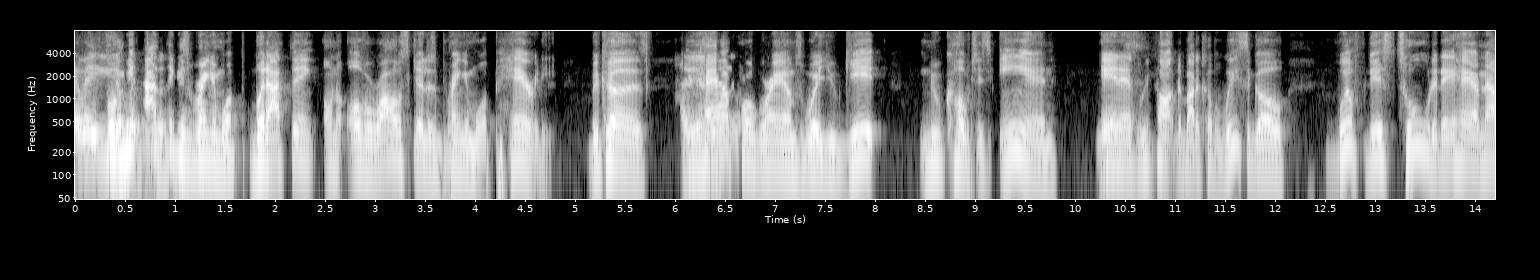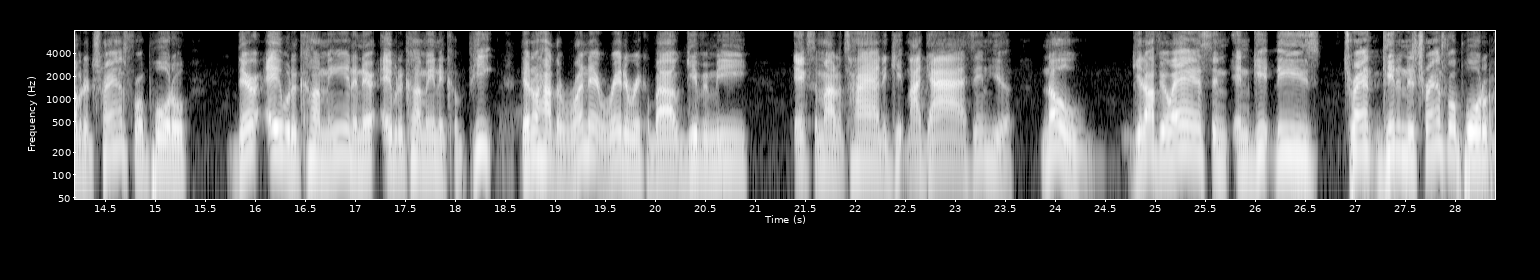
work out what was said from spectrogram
I mean, for me, I think it's bringing more, but I think on the overall scale, it's bringing more parity because you have programs where you get new coaches in, yes. and as we talked about a couple weeks ago, with this tool that they have now with the transfer portal, they're able to come in and they're able to come in and compete. They don't have to run that rhetoric about giving me X amount of time to get my guys in here. No, get off your ass and, and get these trans get in this transfer portal,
